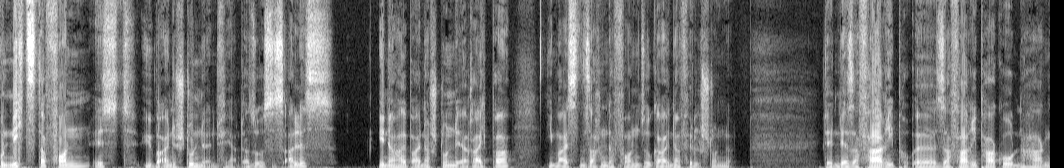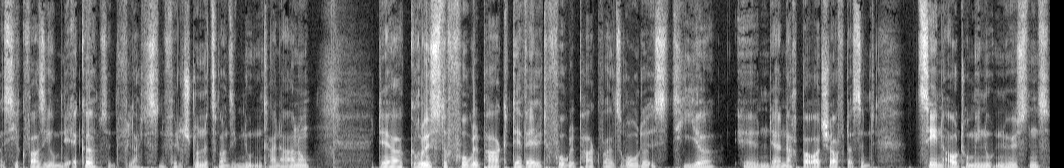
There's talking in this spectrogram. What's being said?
Und nichts davon ist über eine Stunde entfernt. Also es ist alles innerhalb einer Stunde erreichbar. Die meisten Sachen davon sogar in einer Viertelstunde. Denn der Safari, äh, Safari Park Hodenhagen ist hier quasi um die Ecke. Sind vielleicht ist eine Viertelstunde, 20 Minuten, keine Ahnung. Der größte Vogelpark der Welt, Vogelpark Walsrode, ist hier in der Nachbarortschaft. Das sind 10 Autominuten höchstens.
